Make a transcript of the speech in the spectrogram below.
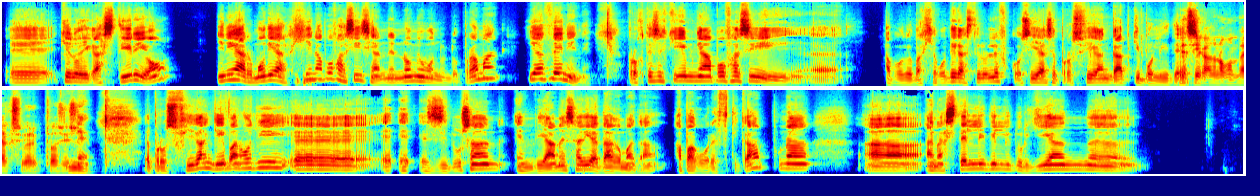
Ε, και το δικαστήριο είναι η αρμόδια αρχή να αποφασίσει αν είναι νόμιμο το πράγμα ή αν δεν είναι. Προχτές έφυγε μια απόφαση ε, από το Επαρχιακό Δικαστήριο Λευκοσία. Σε προσφύγαν κάποιοι πολίτες. Με σε 186 περιπτώσεις. Ναι. Ε, προσφύγαν και είπαν ότι ε, ε, ε, ε, ζητούσαν ενδιάμεσα διατάγματα απαγορευτικά που να α, αναστέλει τη λειτουργία ε,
